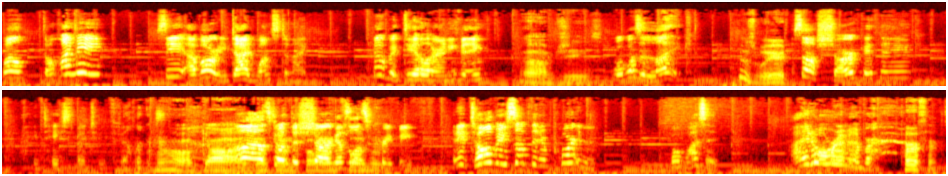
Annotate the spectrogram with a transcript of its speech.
Well, don't mind me. See, I've already died once tonight. No big deal or anything. Oh, jeez. What was it like? It was weird. I saw a shark, I think. I can taste my tooth fillings. Oh, God. Oh, let's go with the so shark. It's less creepy. And it told me something important. What was it? I don't remember. Perfect.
